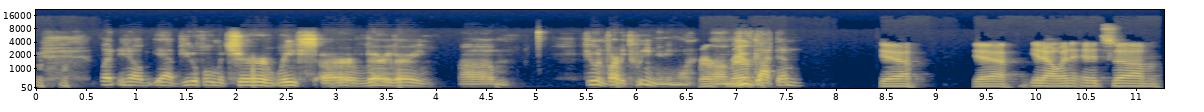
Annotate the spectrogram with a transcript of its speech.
but you know, yeah, beautiful mature reefs are very, very um, few and far between anymore. Rare- um, rare. You've got them. Yeah, yeah, you know, and and it's um,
